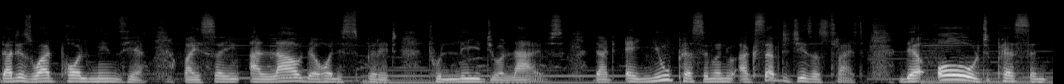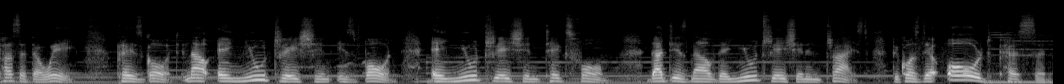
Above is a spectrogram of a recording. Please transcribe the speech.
that is what Paul means here by saying, allow the Holy Spirit to lead your lives. That a new person, when you accept Jesus Christ, the old person passed away. Praise God. Now a new creation is born, a new creation takes form. That is now the new creation in Christ because the old person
